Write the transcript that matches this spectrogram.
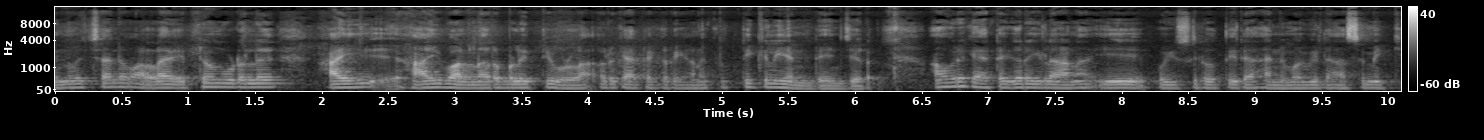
എന്ന് വെച്ചാൽ വളരെ ഏറ്റവും കൂടുതൽ ഹൈ ഹൈ വൾണറബിലിറ്റി ഉള്ള ഒരു കാറ്റഗറിയാണ് ക്രിട്ടിക്കലി എൻഡേഞ്ചർ ആ ഒരു കാറ്റഗറിയിലാണ് ഈ പൊയ്സിലോത്തിര ഹനുമവിലാസമിക്ക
